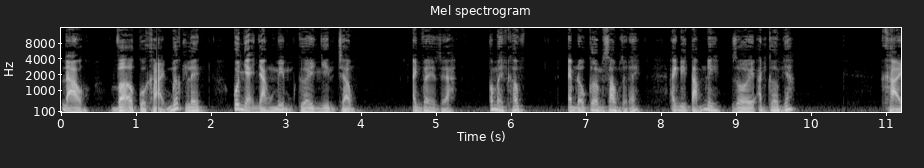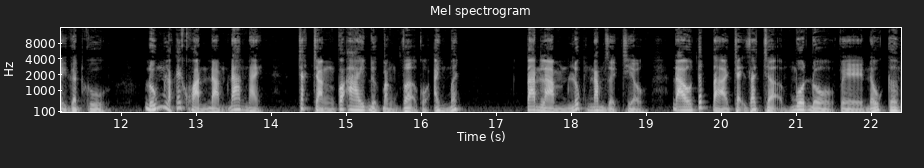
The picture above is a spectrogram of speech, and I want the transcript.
Đào, vợ của Khải bước lên, cô nhẹ nhàng mỉm cười nhìn chồng. Anh về rồi à? Có mệt không? Em nấu cơm xong rồi đấy. Anh đi tắm đi rồi ăn cơm nhé. Khải gật gù. Đúng là cái khoản đảm đang này, chắc chẳng có ai được bằng vợ của anh mất. Tan làm lúc 5 giờ chiều, Đào tất tả chạy ra chợ mua đồ về nấu cơm.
